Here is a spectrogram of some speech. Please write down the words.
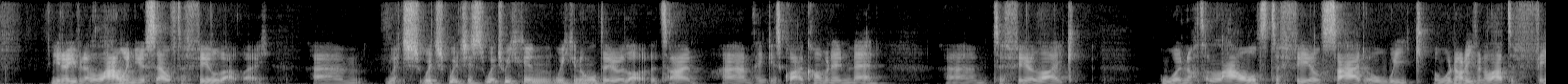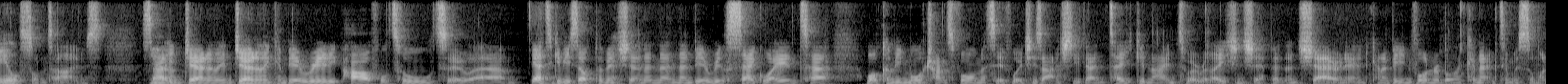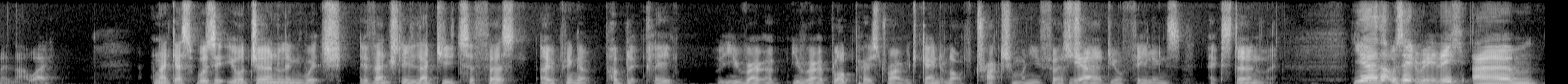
you know, even allowing yourself to feel that way. um, which which which is which we can we can all do a lot of the time. Um, I think it's quite common in men um, to feel like we're not allowed to feel sad or weak, or we're not even allowed to feel sometimes. So Yeah. I think journaling journaling can be a really powerful tool to um, yeah to give yourself permission and then then be a real segue into what can be more transformative, which is actually then taking that into a relationship and, and sharing it and kind of being vulnerable and connecting with someone in that way. And I guess was it your journaling which eventually led you to first opening up publicly? You wrote a you wrote a blog post, right, which gained a lot of traction when you first Yeah. shared your feelings externally. Yeah, that was it really. Um,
